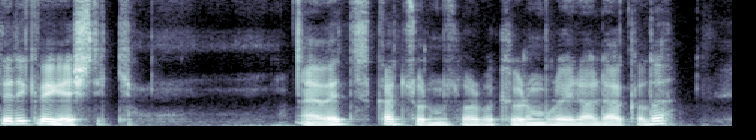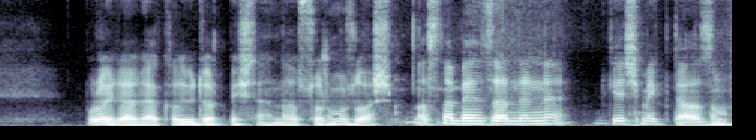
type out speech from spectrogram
Dedik ve geçtik. Evet kaç sorumuz var bakıyorum burayla alakalı. Burayla alakalı bir 4-5 tane daha sorumuz var. Aslında benzerlerine geçmek lazım.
